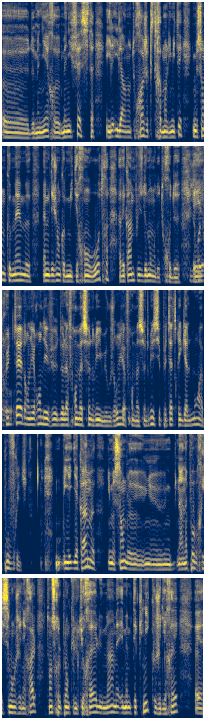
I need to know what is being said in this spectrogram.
de manière manifeste. Il, a un entourage extrêmement limité. Il me semble que même des gens comme Mitterrand ou autres avaient quand même plus de monde autour d'eux. Ils recrutaient dans les rangs de la franc-maçonnerie, mais aujourd'hui, la franc-maçonnerie s'est peut-être également appauvrie. Il y a quand même, il me semble, un appauvrissement général, tant sur le plan culturel, humain et même technique, je dirais, euh,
